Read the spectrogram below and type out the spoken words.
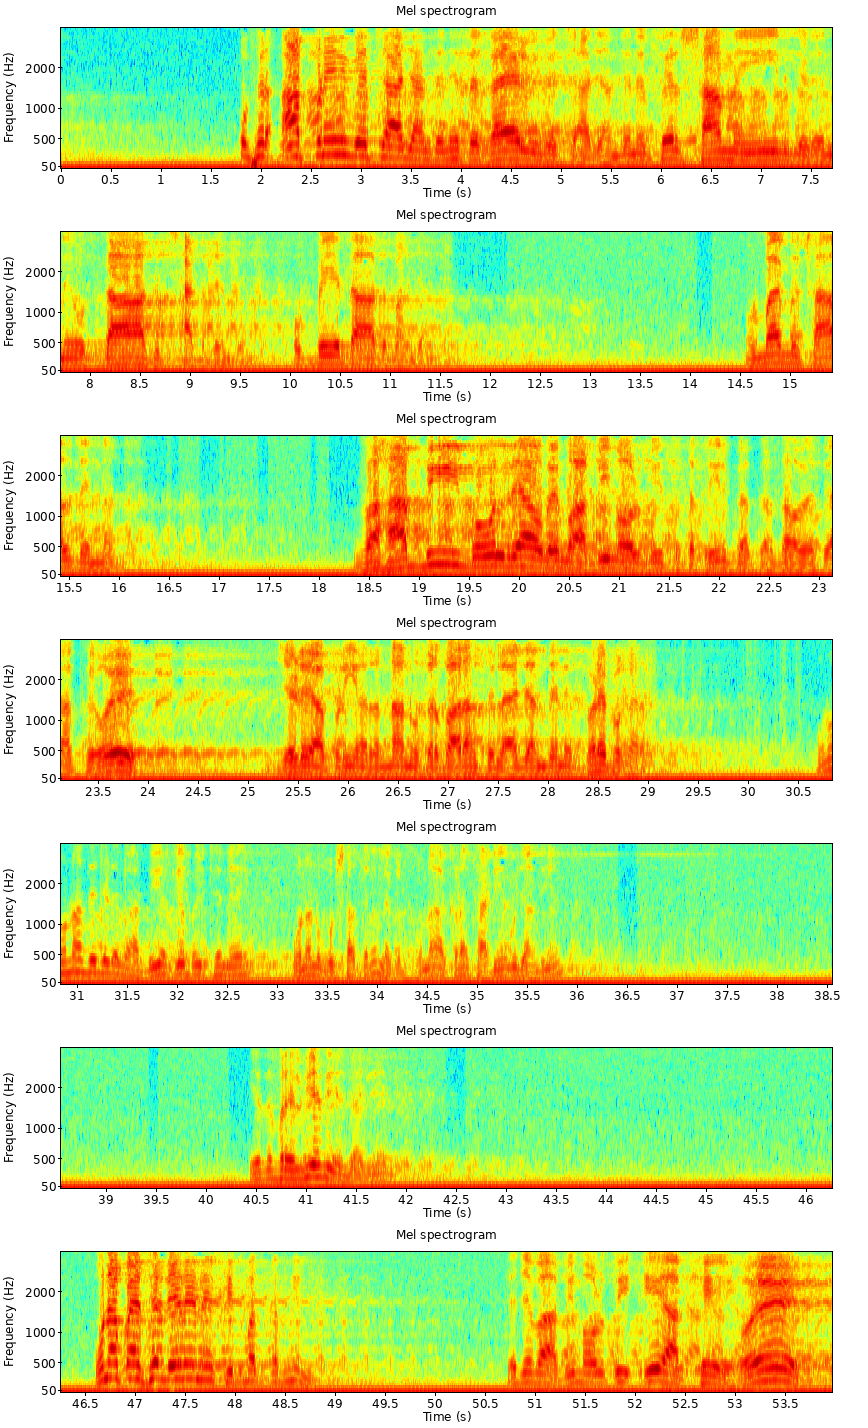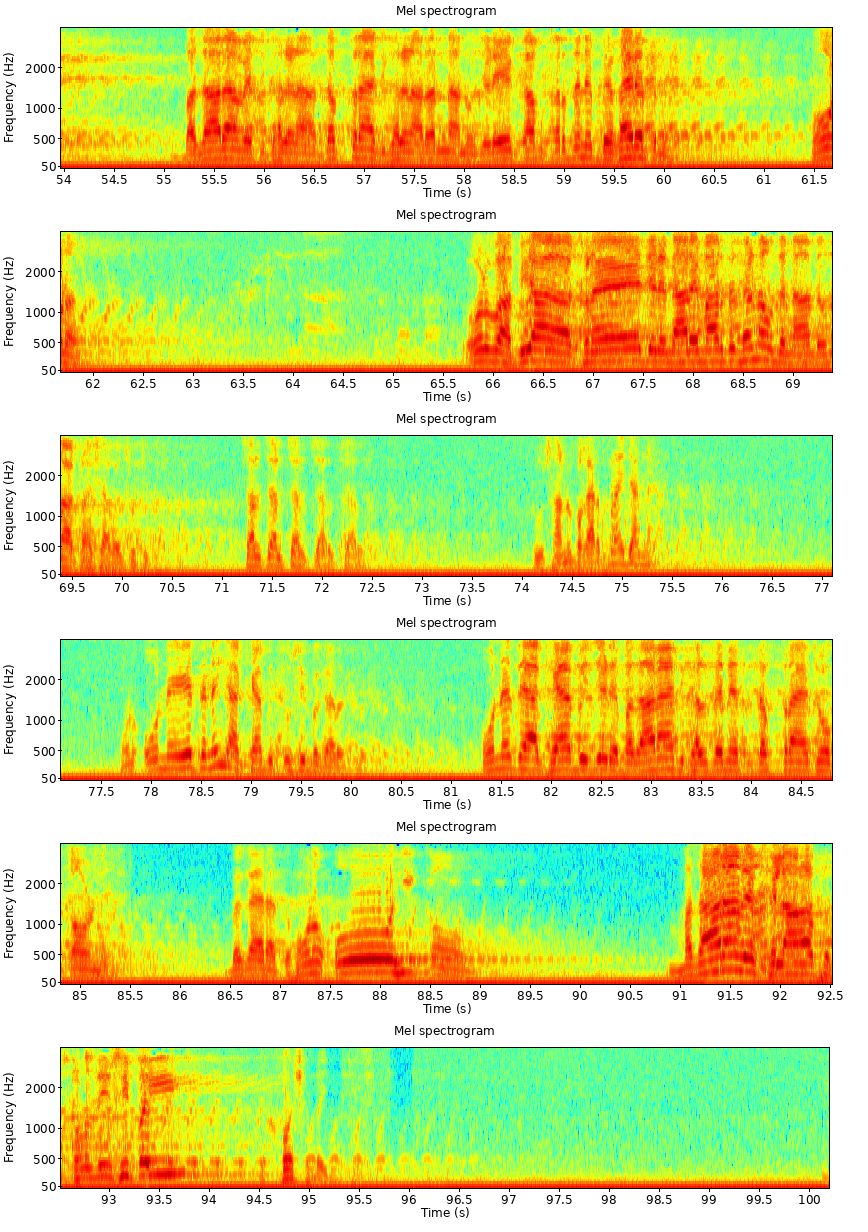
وہ پھر اپنے بھی آ جاندے نے تے غیر بھی آ جاندے نے۔ پھر سامعین جڑے نے وہ داد چھڈ دے وہ بے داد بن جاتے ہیں۔ ہوں میں مثال دینا۔ وہابی بول رہا ہوئے محابی مولوی تو تقریر پیا کرتا ہوئے تو آخے ہوئے جڑے اپنی رنا دربار سے لے جاندے نے، بڑے بغیر۔ ہوں انہوں دے جڑے بھابی اگے بیٹھے نے انہوں نے گسا تو نہیں لگنا۔ انہیں آخنا ساڈیاں کو جاندیاں؟ یہ تو بریلویا دیا جاتی انہیں پیسے دینے نے خدمت کرنی جی بھابی مولوی یہ آخے ہوئے بازار گلنا دفتر گلنا رن جڑے کام کرتے ہیں بغیرت نے ہوں ہوں بھابی آخنا جڑے نعرے مارتے سن نا اندر نام تو انہیں آخنا شاید چھٹی کر۔ چل چل چل چل چل۔ تو سانو بغیرت بنائی جانا ہوں انہیں یہ تو نہیں آخیا بھی تھی بغیرت انہیں تو آخیا بھی جہے بازار چلتے ہیں دفتر کون نے بغیرت ہوں اوہی قوم مزار کے خلاف سنتی سی پئی خوش بیٹھی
